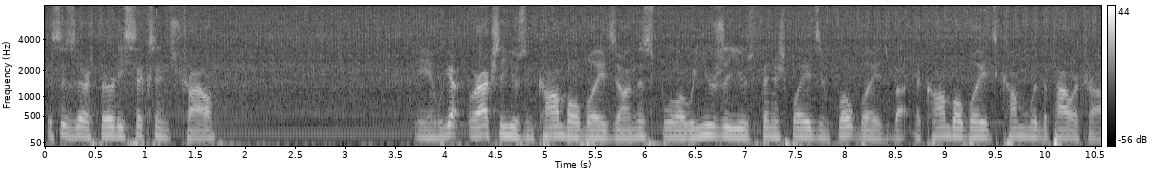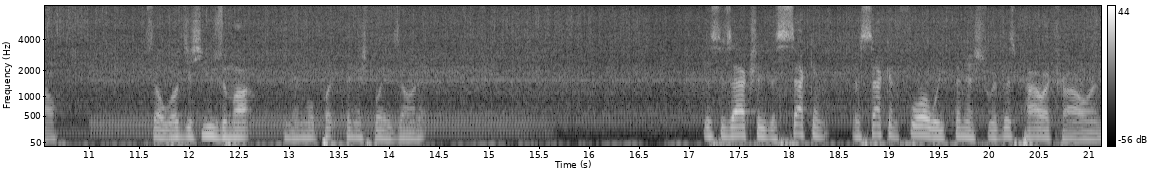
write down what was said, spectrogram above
This is their 36 inch trowel. And we got we're actually using combo blades on this floor. We usually use finish blades and float blades, but the combo blades come with the power trowel. So we'll just use them up and then we'll put finish blades on it. This is actually the second the second floor we finished with this power trowel and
